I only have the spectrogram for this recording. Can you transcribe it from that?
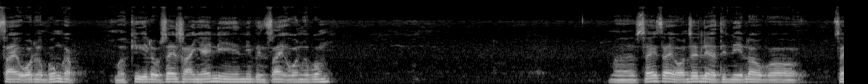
ใส่อ่อนกับผมกับเมื่อกี้เราใส่ใส่ใหญ่นี่นี่เป็นใส่อ่อนกับผมมาใส่ใส่อ่อนเสร็จแล้วทีนี้เราก็ใส่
